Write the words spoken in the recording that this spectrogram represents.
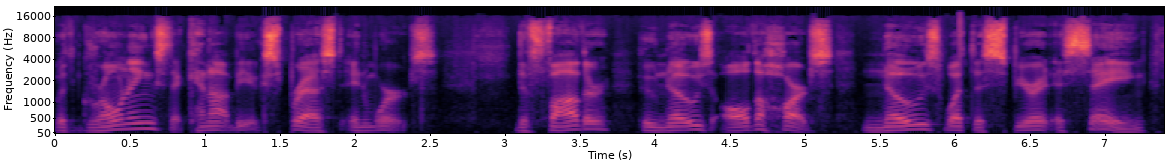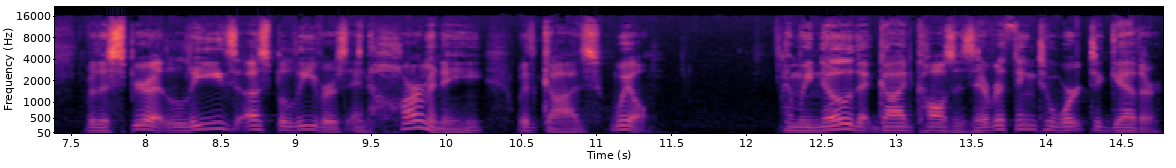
with groanings that cannot be expressed in words. The Father, who knows all the hearts, knows what the Spirit is saying, for the Spirit leads us believers in harmony with God's will. And we know that God causes everything to work together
